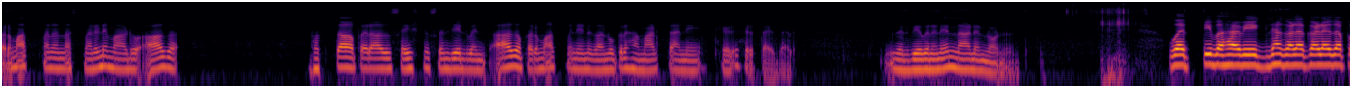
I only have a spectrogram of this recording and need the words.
ಪರಮಾತ್ಮನನ್ನು ಸ್ಮರಣೆ ಮಾಡು. ಆಗ ಭಕ್ತಾಪರಾಧ ಸಹಿಷ್ಣು ಸಂಧಿಯಲ್ಲಿ ಬಂದು ಆಗ ಪರಮಾತ್ಮ ನಿನಗೆ ಅನುಗ್ರಹ ಮಾಡ್ತಾನೆ ಅಂತ ಹೇಳಿ ಹೇಳ್ತಾ ಇದ್ದಾರೆ ಇದರ ವಿವರಣೆ ನಾಳೆ ನೋಡೋಣ. ಒತ್ತಿ ಬಹ ವಿಘ್ನಗಳ ಕಳೆದಪ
